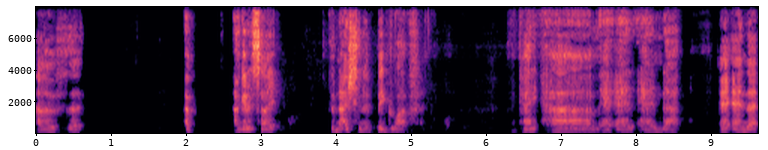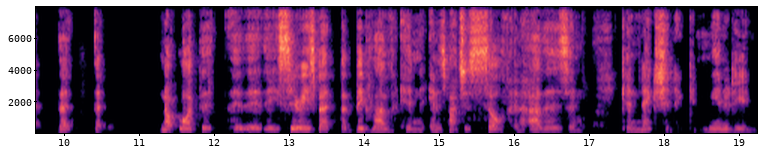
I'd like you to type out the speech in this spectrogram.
of uh, I'm going to say the notion of big love. Okay, um, and and uh, and that that that not like the, the, the series, but but big love in in as much as self and others and connection and community and,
